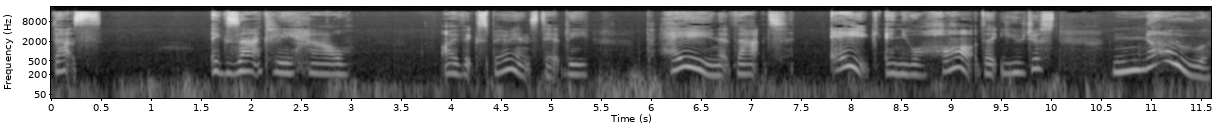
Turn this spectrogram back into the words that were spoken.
that's exactly how I've experienced it. The pain, that ache in your heart that you just know.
